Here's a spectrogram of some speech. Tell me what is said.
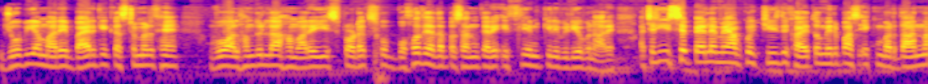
جو بھی ہمارے باہر کے کسٹمرز ہیں، وہ الحمدللہ ہمارے اس پروڈکٹس کو بہت زیادہ پسند کریں، اس لیے ان کے لیے ویڈیو بنا رہے ہیں۔ اچھا جی اس سے پہلے میں آپ کو ایک چیز دکھائے، تو میرے پاس ایک مردانہ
